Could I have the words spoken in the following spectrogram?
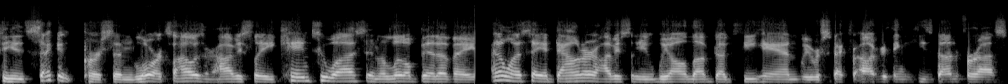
The second person, Laura Klauser, obviously came to us in a little bit of a I don't want to say a downer. Obviously, we all love Doug Fehan. We respect for everything he's done for us.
